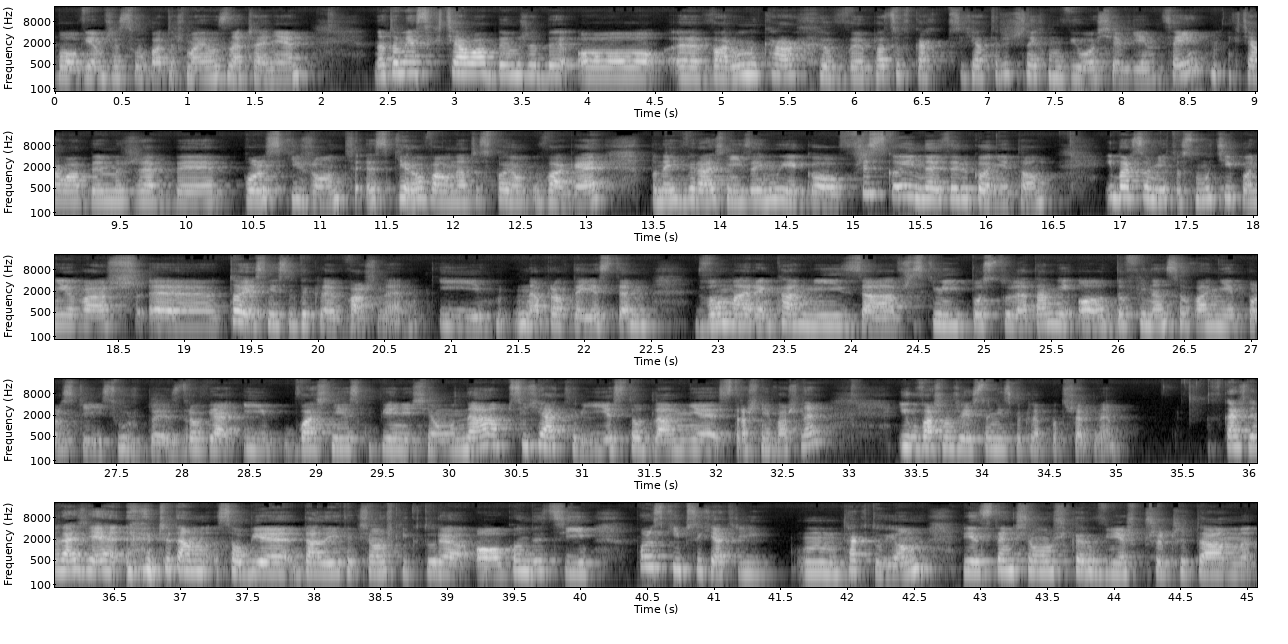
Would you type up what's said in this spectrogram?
bo wiem, że słowa też mają znaczenie. Natomiast chciałabym, żeby o e, warunkach w placówkach psychiatrycznych mówiło się więcej. Chciałabym, żeby polski rząd skierował na to swoją uwagę, bo najwyraźniej zajmuje go wszystko inne, tylko nie to. I bardzo mnie to smuci, ponieważ e, to jest niezwykle ważne i naprawdę jestem dwoma rękami za wszystkimi postulatami o dofinansowanie polskiej służby zdrowia i właśnie skupienie się na psychiatrii. Jest to dla mnie strasznie ważne i uważam, że jest to niezwykle potrzebne. W każdym razie czytam sobie dalej te książki, które o kondycji polskiej psychiatrii traktują, więc tę książkę również przeczytam e,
